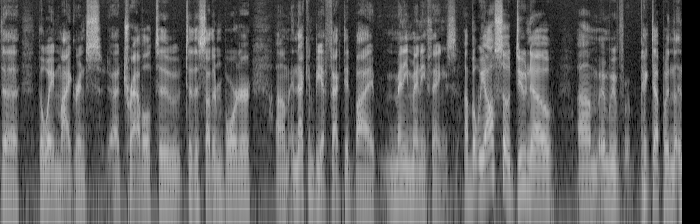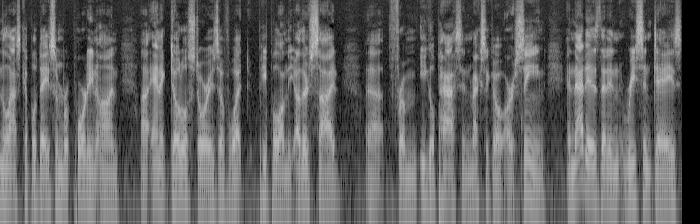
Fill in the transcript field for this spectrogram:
the the way migrants uh, travel to to the southern border, um, and that can be affected by many many things. Uh, but we also do know. Um, and we've picked up in the, in the, last couple of days some reporting on uh, anecdotal stories of what people on the other side uh, from Eagle Pass in Mexico are seeing, and that is that in recent days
